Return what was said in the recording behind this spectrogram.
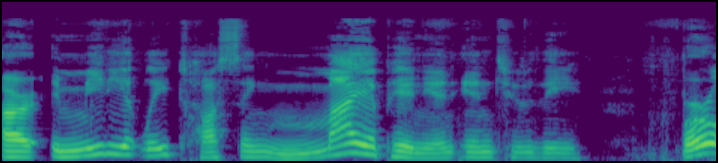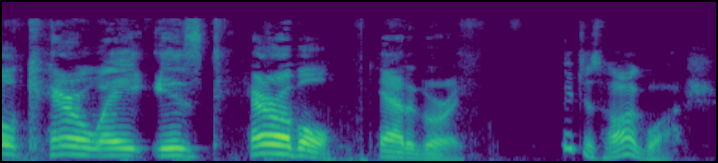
are immediately tossing my opinion into the Burl Carraway is terrible category, which is hogwash.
